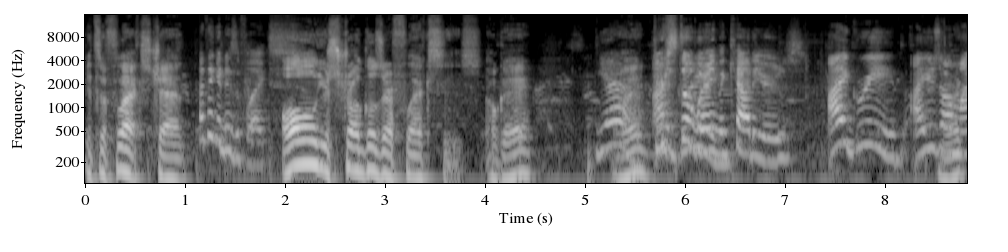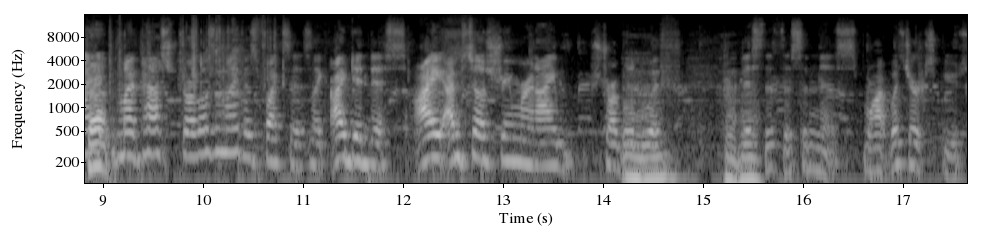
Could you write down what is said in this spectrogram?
It's a flex, chat. I think it is a flex. All your struggles are flexes. Okay. Yeah. Right? You're I still agree. wearing the cat ears. I agree. I use all Like my that? my past struggles in life as flexes. Like I did this. I I'm still a streamer and I struggled Mm-hmm. with this, this, this, and this. What what's your excuse?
